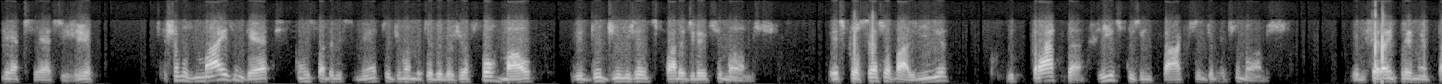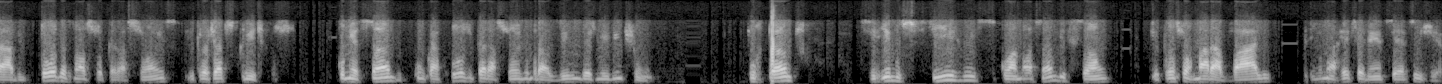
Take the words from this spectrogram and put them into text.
GAPS ESG, fechamos mais um GAP com o estabelecimento de uma metodologia formal de due diligence para direitos humanos. Esse processo avalia e trata riscos e impactos em direitos humanos, ele será implementado em todas as nossas operações e projetos críticos, começando com 14 operações no Brasil em 2021. Portanto, seguimos firmes com a nossa ambição de transformar a Vale em uma referência ESG.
